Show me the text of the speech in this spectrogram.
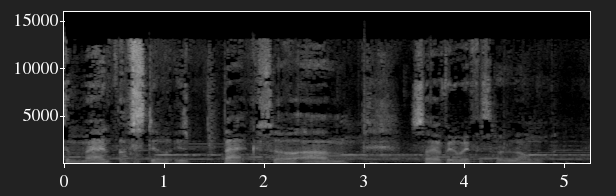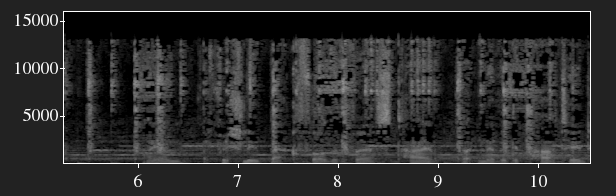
The Man of Steel is back. So, um, sorry I've been away for so long. I am officially back for the first time, but never departed,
